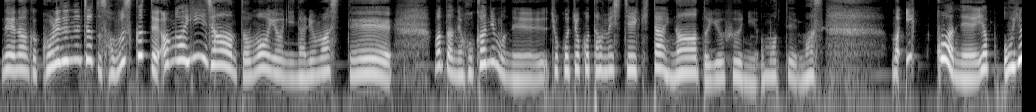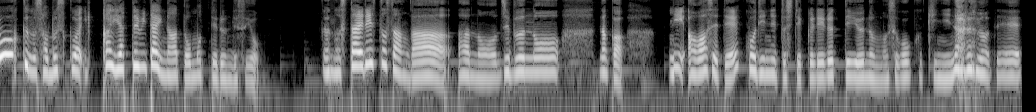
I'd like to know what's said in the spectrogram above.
で、なんかこれでね、ちょっとサブスクって案外いいじゃんと思うようになりまして、またね、他にもね、ちょこちょこ試していきたいなというふうに思っています。まあ、一個はね、やっぱお洋服のサブスクは一回やってみたいなと思ってるんですよ。あの、スタイリストさんが、あの、自分の、なんか、に合わせてコーディネートしてくれるっていうのもすごく気になるので、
